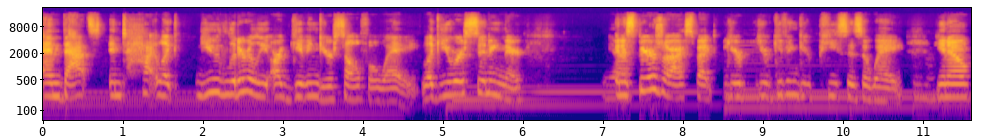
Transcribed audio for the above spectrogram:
And that's entire like you literally are giving yourself away. Like you were sitting there yeah. in a spiritual aspect, you're you're giving your pieces away. Mm-hmm. You know,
